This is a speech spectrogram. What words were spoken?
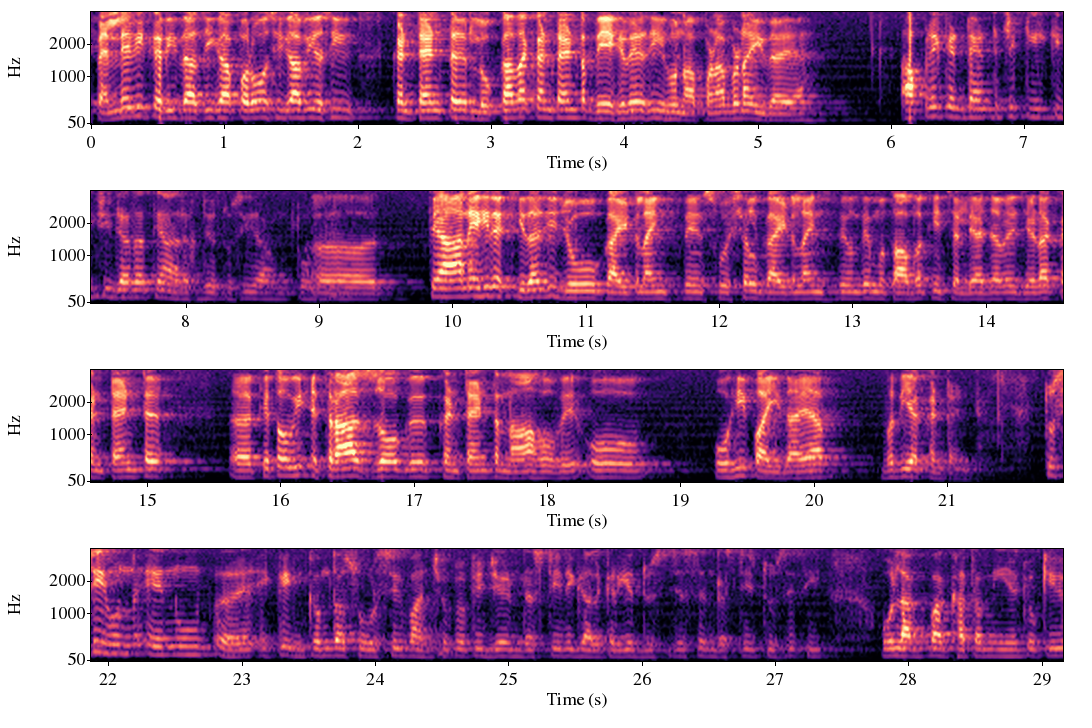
ਪਹਿਲੇ ਵੀ ਕਰੀਦਾ ਸੀਗਾ ਪਰ ਉਹ ਸੀਗਾ ਵੀ ਅਸੀਂ ਕੰਟੈਂਟ ਲੋਕਾਂ ਦਾ ਕੰਟੈਂਟ ਦੇਖਦੇ ਸੀ ਹੁਣ ਆਪਣਾ ਬਣਾਈਦਾ ਆ। ਆਪਣੇ ਕੰਟੈਂਟ 'ਚ ਕੀ ਕੀ ਚੀਜ਼ਾਂ ਦਾ ਧਿਆਨ ਰੱਖਦੇ ਹੋ ਤੁਸੀਂ ਆਮ ਤੌਰ ਤੇ? ਧਿਆਨ ਇਹੀ ਰੱਖੀਦਾ ਜੀ ਜੋ ਗਾਈਡਲਾਈਨਸ ਨੇ ਸੋਸ਼ਲ ਗਾਈਡਲਾਈਨਸ ਦੇ ਉਹਦੇ ਮੁਤਾਬਕ ਹੀ ਚੱਲਿਆ ਜਾਵੇ। ਜਿਹੜਾ ਕੰਟੈਂਟ ਕਿਤੋਂ ਵੀ ਇਤਰਾਜ਼ਯੋਗ ਕੰਟੈਂਟ ਨਾ ਹੋਵੇ ਉਹ ਉਹੀ ਪਾਈਦਾ ਆ। ਵਧੀਆ ਕੰਟੈਂਟ ਤੁਸੀਂ ਹੁਣ ਇਹਨੂੰ ਇੱਕ ਇਨਕਮ ਦਾ ਸੋਰਸ ਵੀ ਬਣ ਚੁੱਕੇ ਕਿਉਂਕਿ ਜੇ ਇੰਡਸਟਰੀ ਦੀ ਗੱਲ ਕਰੀਏ ਜਿਸ ਇੰਡਸਟਰੀ ਤੁਸੀਂ ਸੀ ਉਹ ਲਗਭਗ ਖਤਮ ਹੀ ਹੈ ਕਿਉਂਕਿ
